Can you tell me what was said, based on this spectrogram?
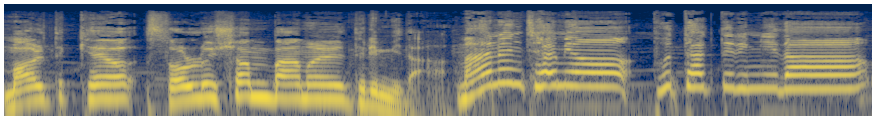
multi-care 솔루션 balm을 드립니다. 많은 참여 부탁드립니다.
